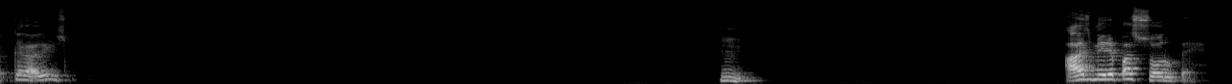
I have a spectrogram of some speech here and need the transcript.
चक्कर आ गई इसको। हम्म। आज मेरे पास सौ रुपए है।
